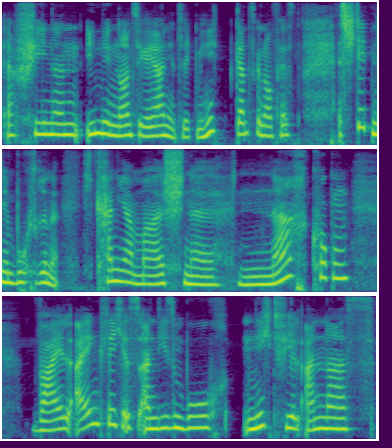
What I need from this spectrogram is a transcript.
erschienen in den 90er Jahren. Jetzt legt mich nicht ganz genau fest. Es steht in dem Buch drinne. Ich kann ja mal schnell nachgucken, weil eigentlich ist an diesem Buch nicht viel anders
